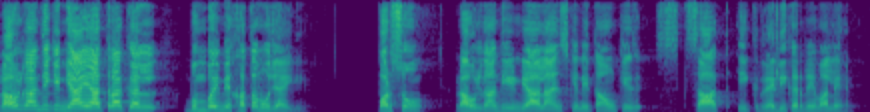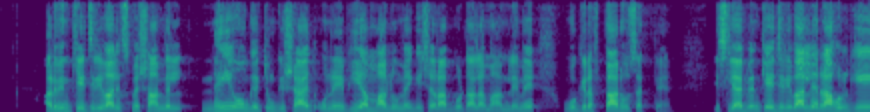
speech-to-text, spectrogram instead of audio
राहुल गांधी की न्याय यात्रा कल मुंबई में खत्म हो जाएगी। परसों राहुल गांधी इंडिया अलायंस के नेताओं के साथ एक रैली करने वाले हैं। अरविंद केजरीवाल इसमें शामिल नहीं होंगे क्योंकि शायद उन्हें भी अब मालूम है कि शराब घोटाला मामले में वो गिरफ़्तार हो सकते हैं। इसलिए अरविंद केजरीवाल ने राहुल की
